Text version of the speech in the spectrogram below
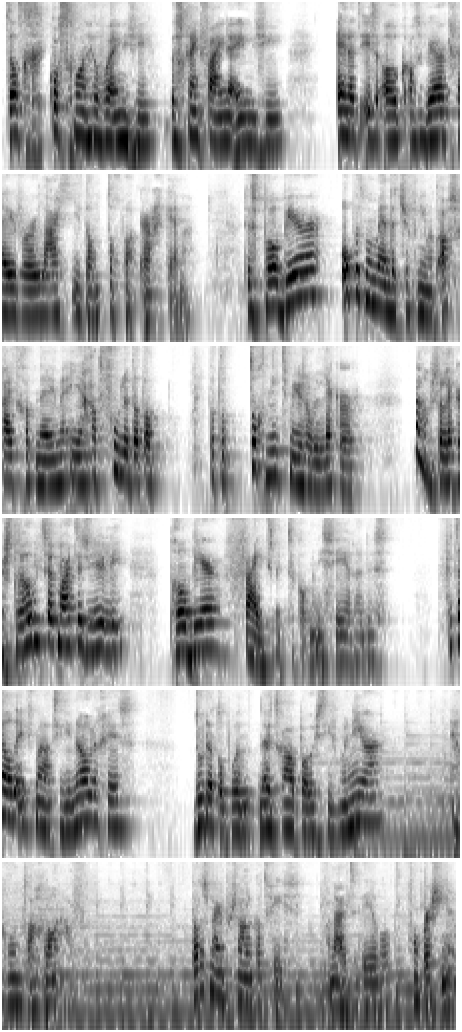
Dat kost gewoon heel veel energie. Dat is geen fijne energie. En het is ook als werkgever laat je je dan toch wel erg kennen. Dus probeer op het moment dat je van iemand afscheid gaat nemen en je gaat voelen dat dat, dat, dat toch niet meer zo lekker, nou, zo lekker stroomt zeg maar, tussen jullie. Probeer feitelijk te communiceren. Dus vertel de informatie die nodig is. Doe dat op een neutraal positieve manier. En rond dan gewoon af. Dat is mijn persoonlijk advies vanuit de wereld van personeel.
